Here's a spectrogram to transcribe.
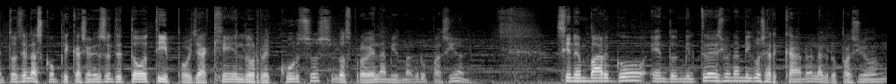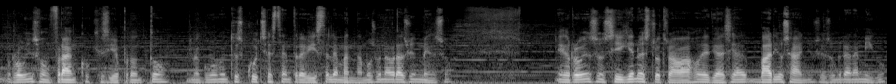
Entonces las complicaciones son de todo tipo, ya que los recursos los provee la misma agrupación. Sin embargo, en 2013 un amigo cercano de la agrupación, Robinson Franco, que si de pronto en algún momento escucha esta entrevista, le mandamos un abrazo inmenso. Eh, Robinson sigue nuestro trabajo desde hace varios años, es un gran amigo.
